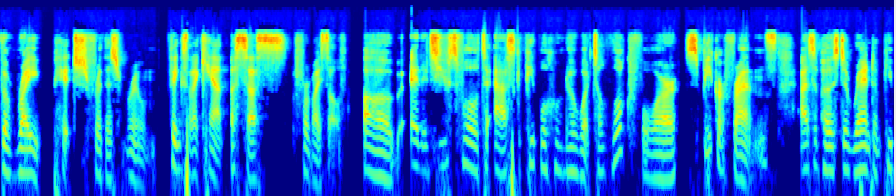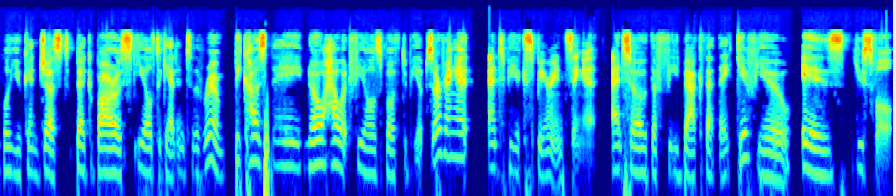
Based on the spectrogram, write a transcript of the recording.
the right pitch for this room? Things that I can't assess for myself. Um, and it's useful to ask people who know what to look for, speaker friends, as opposed to random people you can just beg, borrow, steal to get into the room because they know how it feels both to be observing it and to be experiencing it. And so the feedback that they give you is useful.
